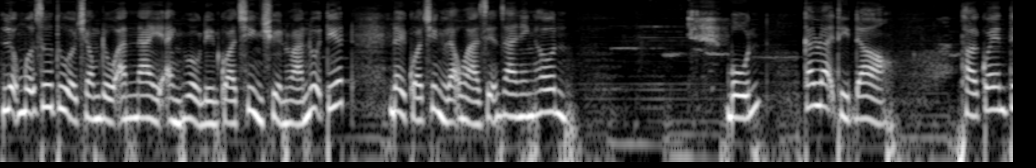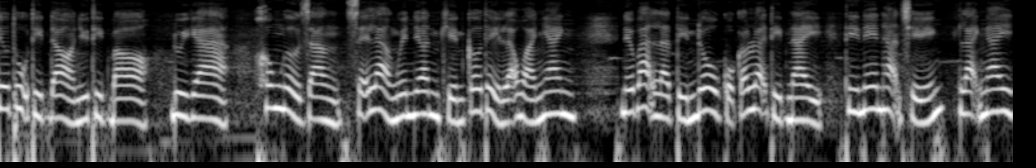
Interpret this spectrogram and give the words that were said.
lượng mỡ dư thừa trong đồ ăn này ảnh hưởng đến quá trình chuyển hóa nội tiết, đẩy quá trình lão hóa diễn ra nhanh hơn. 4. Các loại thịt đỏ Thói quen tiêu thụ thịt đỏ như thịt bò, đùi gà không ngờ rằng sẽ là nguyên nhân khiến cơ thể lão hóa nhanh. Nếu bạn là tín đồ của các loại thịt này thì nên hạn chế lại ngay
